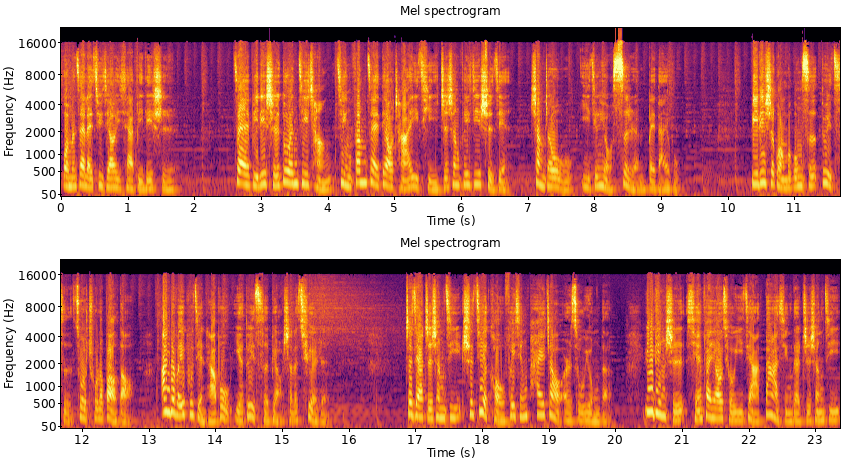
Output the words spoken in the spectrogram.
我们再来聚焦一下比利时，在比利时杜恩机场，警方在调查一起直升飞机事件。上周五已经有四人被逮捕。比利时广播公司对此做出了报道，安德维普检察部也对此表示了确认。这架直升机是借口飞行拍照而租用的。预定时，嫌犯要求一架大型的直升机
